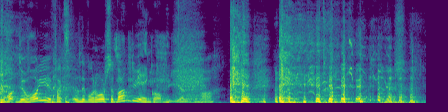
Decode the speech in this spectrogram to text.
Du har, du har ju faktiskt, under våra år så vann du ju en gång. Ja.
